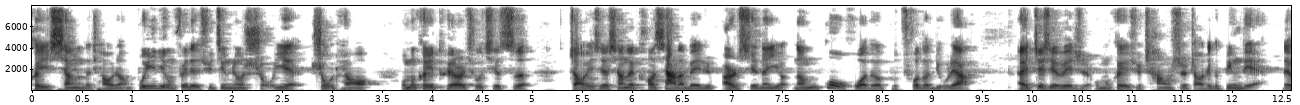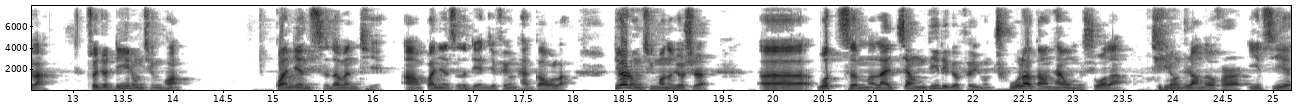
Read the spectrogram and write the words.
可以相应的调整，不一定非得去竞争首页首条，我们可以退而求其次。找一些相对靠下的位置，而且呢也能够获得不错的流量，哎，这些位置我们可以去尝试找这个冰点，对吧？所以这第一种情况，关键词的问题啊，关键词的点击费用太高了。第二种情况呢，就是，呃，我怎么来降低这个费用？除了刚才我们说的提升质量得分，以及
